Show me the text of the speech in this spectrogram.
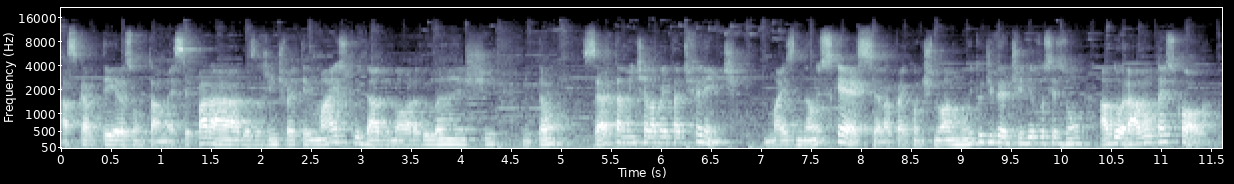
as carteiras vão estar mais separadas, a gente vai ter mais cuidado na hora do lanche, então certamente ela vai estar diferente. Mas não esquece, ela vai continuar muito divertida e vocês vão adorar voltar à escola.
